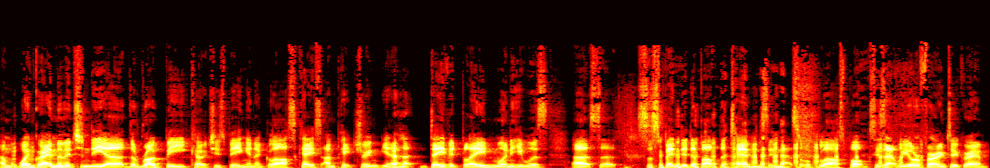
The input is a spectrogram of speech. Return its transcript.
um, when Graham mentioned the uh, the rugby coaches being in a glass case, I'm picturing, you know, David Blaine when he was uh, su- suspended above the Thames in that sort of glass box. Is that what you're referring to, Graham?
